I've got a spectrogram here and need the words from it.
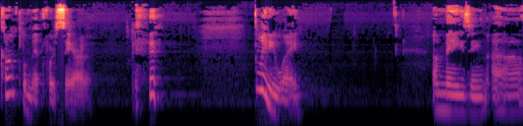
compliment for Sarah. anyway, amazing. Uh,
